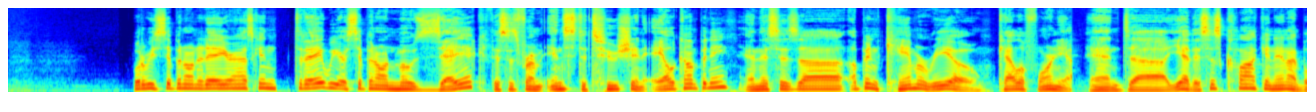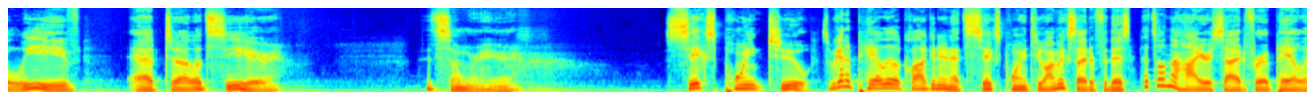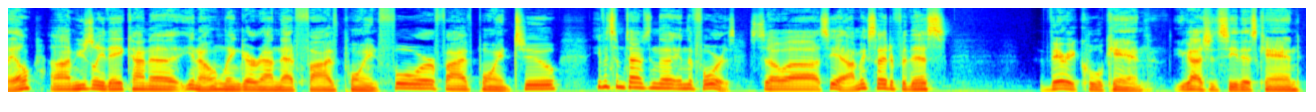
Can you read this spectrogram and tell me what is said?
What are we sipping on today, you're asking? Today we are sipping on Mosaic. This is from Institution Ale Company, and this is uh, up in Camarillo, California. And uh, yeah, this is clocking in, I believe, at, uh, let's see here. It's somewhere here. 6.2. So we got a pale ale clocking in at 6.2. I'm excited for this. That's on the higher side for a pale ale. Um, usually they kind of, you know, linger around that 5.4, 5.2, even sometimes in the in the fours. So uh so yeah, I'm excited for this. Very cool can. You guys should see this can.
